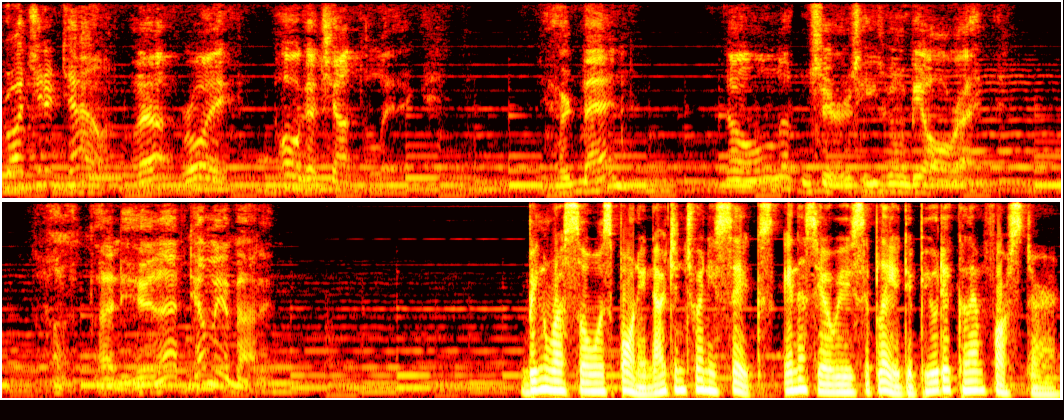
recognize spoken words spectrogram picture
Brought you to town. Well, Roy, Paul got shot in the leg. You hurt bad? No, nothing serious. He's gonna be all right. Oh, glad to hear that. Tell me about it. Bing Russell was born in 1926 in the series he played Deputy Clem Foster.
